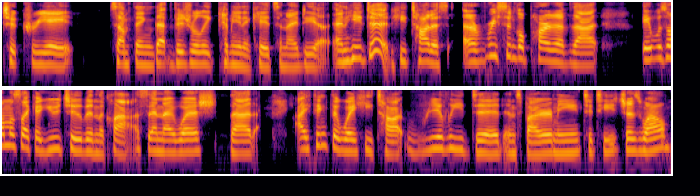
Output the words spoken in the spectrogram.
to create something that visually communicates an idea. And he did. He taught us every single part of that. It was almost like a YouTube in the class. And I wish that I think the way he taught really did inspire me to teach as well.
